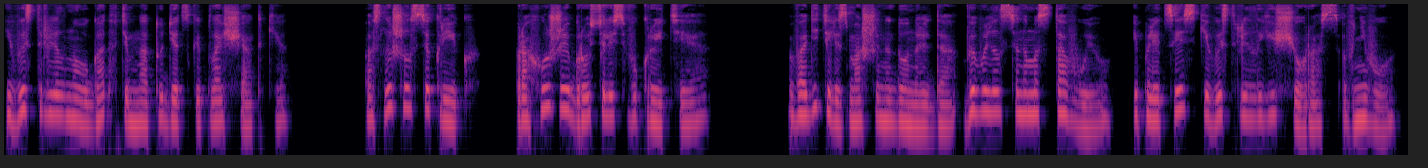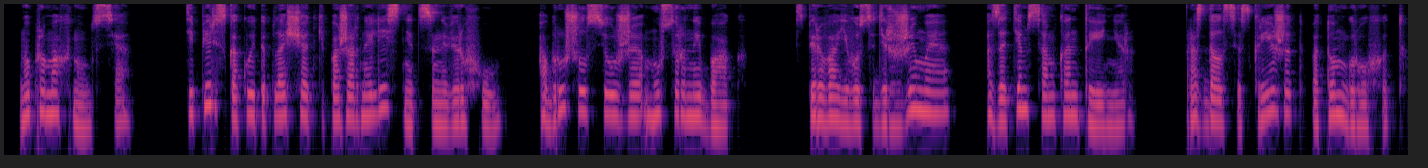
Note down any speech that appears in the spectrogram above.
и выстрелил наугад в темноту детской площадки. Послышался крик. Прохожие бросились в укрытие. Водитель из машины Дональда вывалился на мостовую, и полицейский выстрелил еще раз в него, но промахнулся. Теперь с какой-то площадки пожарной лестницы наверху обрушился уже мусорный бак. Сперва его содержимое, а затем сам контейнер. Раздался скрежет, потом грохот.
